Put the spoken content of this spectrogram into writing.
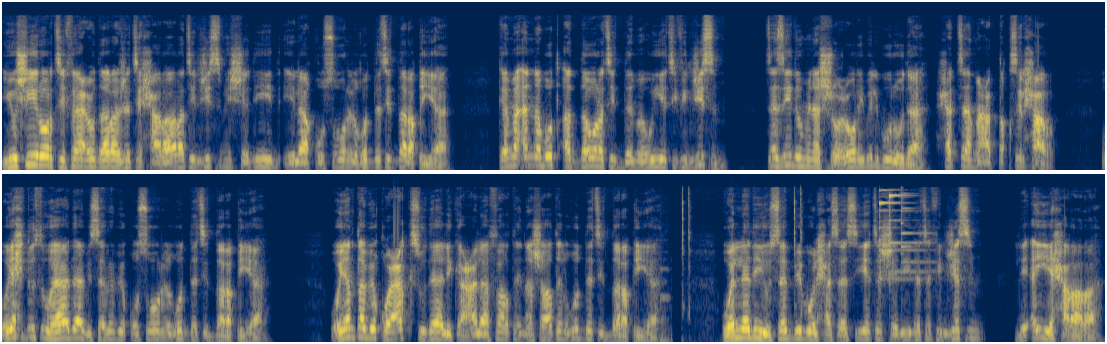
يشير ارتفاع درجة حرارة الجسم الشديد إلى قصور الغدة الدرقية كما أن بطء الدورة الدموية في الجسم تزيد من الشعور بالبرودة حتى مع الطقس الحار ويحدث هذا بسبب قصور الغدة الدرقية. وينطبق عكس ذلك على فرط نشاط الغدة الدرقية والذي يسبب الحساسية الشديدة في الجسم لأي حرارة.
